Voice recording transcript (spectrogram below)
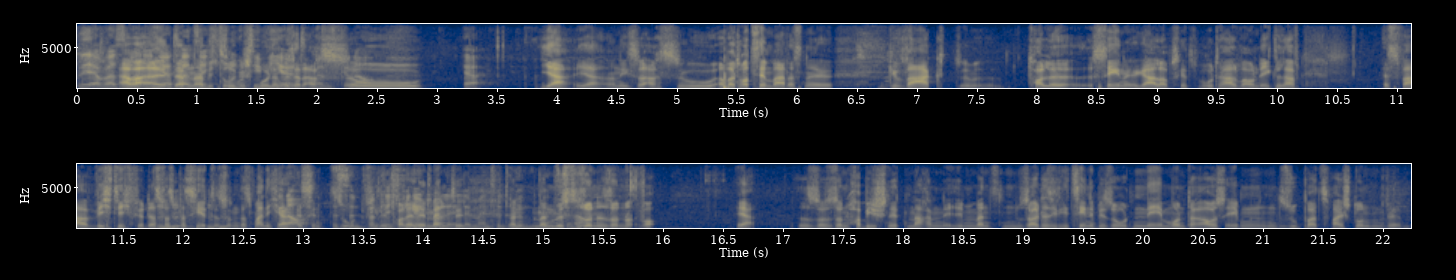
Nee, aber es Aber dann äh, ja dann habe ich zurückgespult und gesagt, ach ganz so. genau. Ja. Ja, ja, und ich so, ach so. Aber trotzdem war das eine gewagt, tolle Szene, egal ob es jetzt brutal war und ekelhaft. Es war wichtig für das, was passiert ist. Und das meine ich ja. Genau. Es sind Es so sind viele tolle viele tolle Elemente. Elemente drin, man man müsste genau. so eine, so eine ja, so, so einen Hobbyschnitt machen. Man sollte sich die zehn Episoden nehmen und daraus eben einen super Zwei-Stunden-Film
